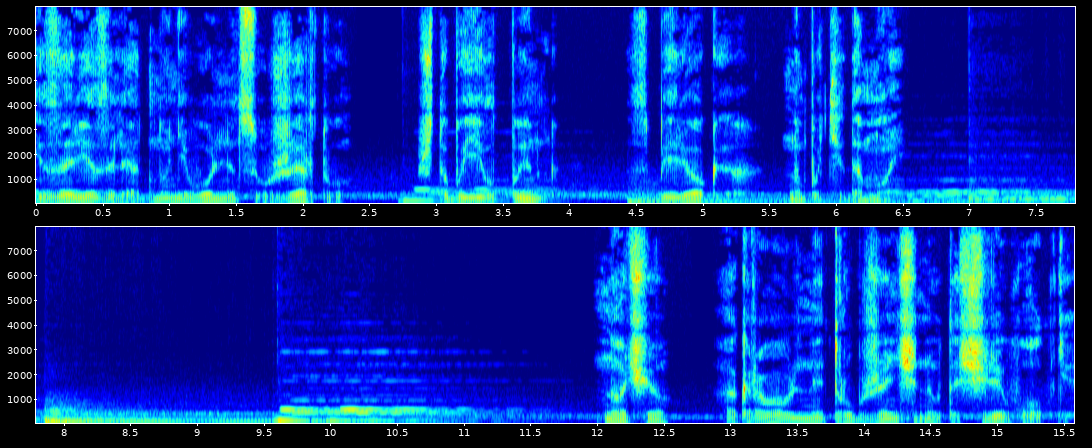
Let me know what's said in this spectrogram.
и зарезали одну невольницу жертву, чтобы Елпынг сберег их на пути домой. Ночью Окровавленный труп женщины утащили волки.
